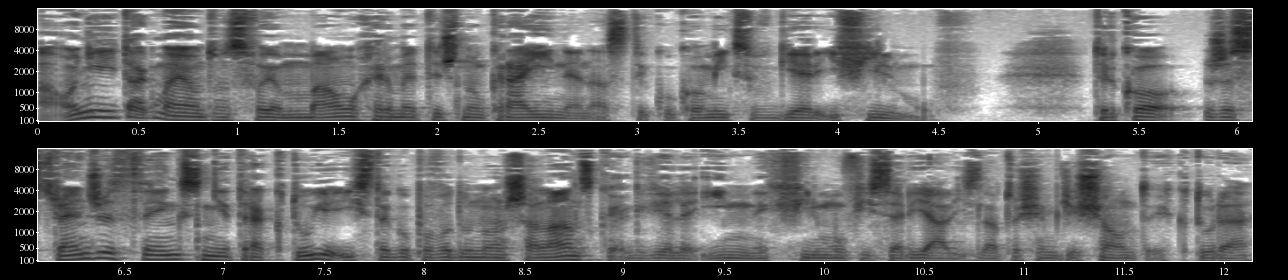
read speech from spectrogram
a oni i tak mają tą swoją małą hermetyczną krainę na styku komiksów, gier i filmów. Tylko, że Stranger Things nie traktuje ich z tego powodu nonszalancko, jak wiele innych filmów i seriali z lat 80., które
